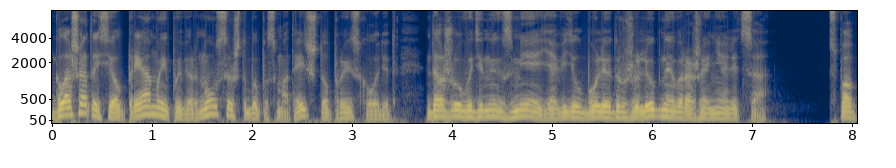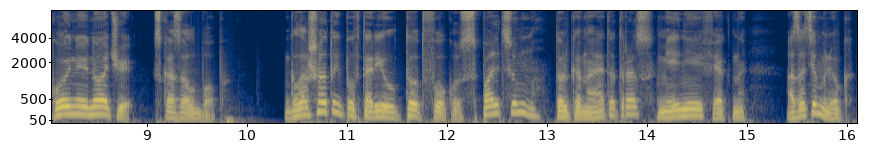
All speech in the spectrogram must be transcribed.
Глашатый сел прямо и повернулся, чтобы посмотреть, что происходит. Даже у водяных змей я видел более дружелюбное выражение лица. «Спокойной ночи», — сказал Боб. Глашатый повторил тот фокус с пальцем, только на этот раз менее эффектно, а затем лег,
